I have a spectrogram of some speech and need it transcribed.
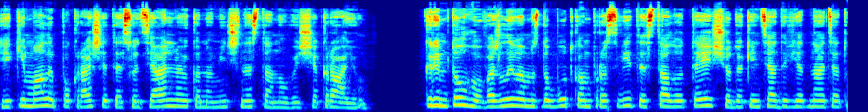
які мали покращити соціально-економічне становище краю. Крім того, важливим здобутком просвіти стало те, що до кінця 19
